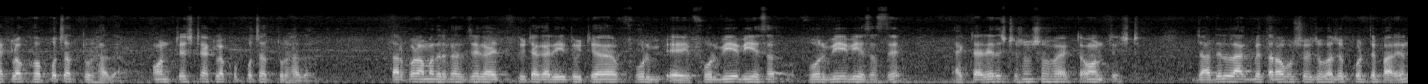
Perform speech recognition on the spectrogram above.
এক লক্ষ পঁচাত্তর হাজার। অন টেস্ট এক লক্ষ পঁচাত্তর হাজার। তারপর আমাদের কাছে যে গাড়ি, দুইটা গাড়ি, দুইটা ফোর এই four B ABS four B ABS আছে, একটা রেজিস্ট্রেশন সহ একটা অন টেস্ট যাদের লাগবে তারা অবশ্যই যোগাযোগ করতে পারেন।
